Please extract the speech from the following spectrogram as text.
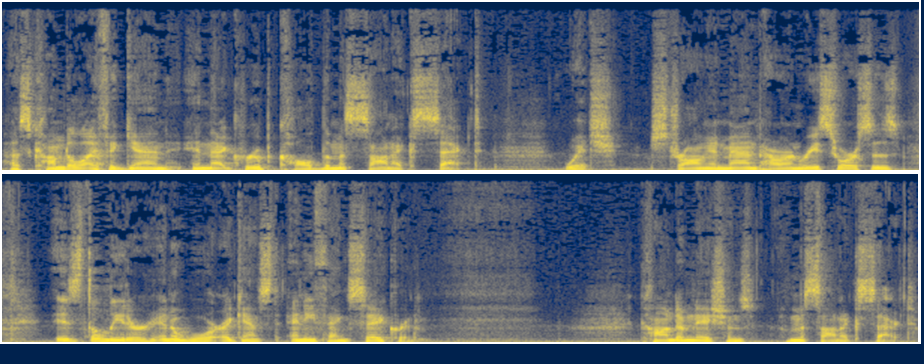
has come to life again in that group called the Masonic sect, which, strong in manpower and resources, is the leader in a war against anything sacred. Condemnations of Masonic sect.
